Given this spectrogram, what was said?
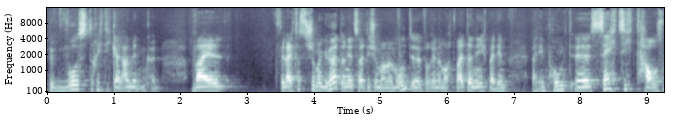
bewusst richtig geil anwenden können. Weil, vielleicht hast du schon mal gehört, und jetzt halte ich schon mal meinen Mund, äh, Verena macht weiter, nämlich bei dem, bei dem Punkt äh, 60.000.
